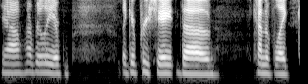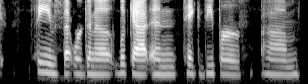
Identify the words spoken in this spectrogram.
Yeah, I really like appreciate the kind of like themes that we're going to look at and take deeper um,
